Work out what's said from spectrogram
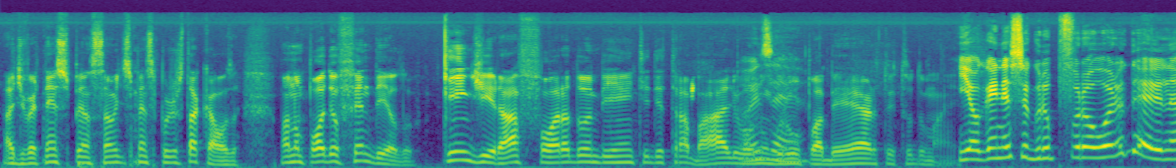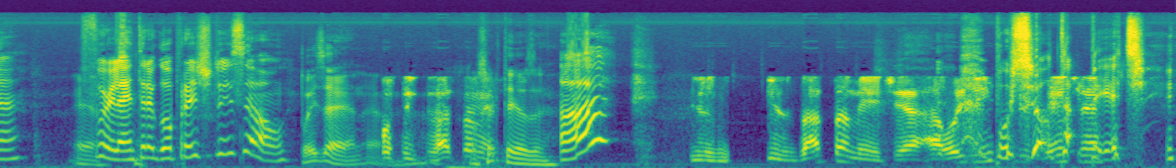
advertência, suspensão e dispensa por justa causa. Mas não pode ofendê-lo. Quem dirá fora do ambiente de trabalho pois ou num é. grupo aberto e tudo mais. E alguém nesse grupo furou o olho dele, né? É. Foi lá e entregou para a instituição. Pois é, né? Exatamente. Com certeza. Ah? Exatamente. É, hoje, Puxou o né, tapete. Né?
